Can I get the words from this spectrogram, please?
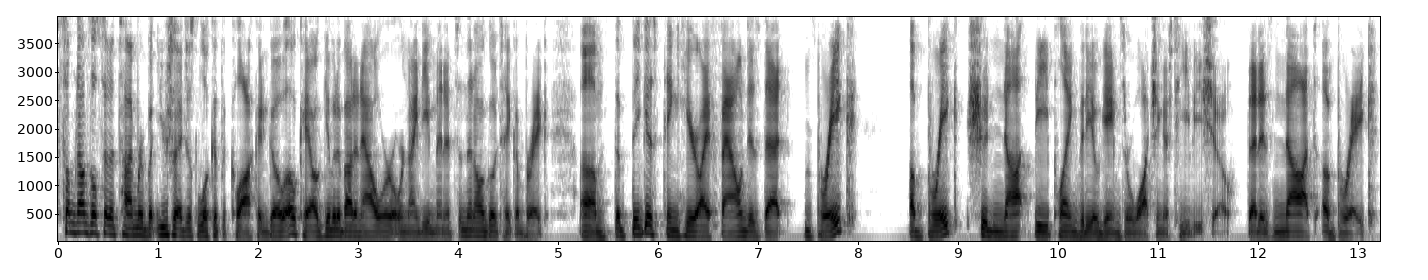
Sometimes I'll set a timer, but usually I just look at the clock and go, okay, I'll give it about an hour or 90 minutes and then I'll go take a break. Um, the biggest thing here I found is that break, a break should not be playing video games or watching a TV show. That is not a break.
